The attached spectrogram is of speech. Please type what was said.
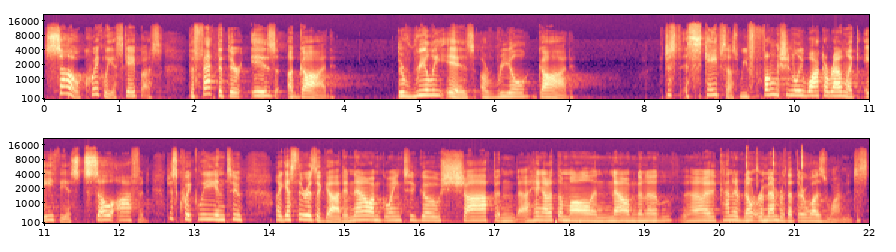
So quickly escape us. The fact that there is a God, there really is a real God. It just escapes us. We functionally walk around like atheists so often. Just quickly into, I guess there is a God, and now I'm going to go shop and uh, hang out at the mall, and now I'm going to, uh, I kind of don't remember that there was one. It just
